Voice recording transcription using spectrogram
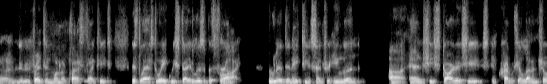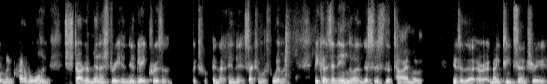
Uh, Fred's in one of the classes I teach. This last week, we studied Elizabeth Fry, who lived in 18th century England, Uh, and she started, she's incredible. She had 11 children, incredible woman. She started a ministry in Newgate Prison, which in the, in the section with women. Because in England, this is the time of into the 19th century,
